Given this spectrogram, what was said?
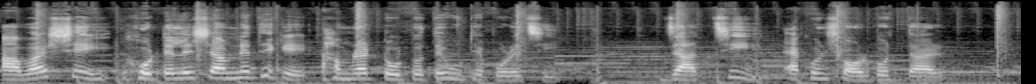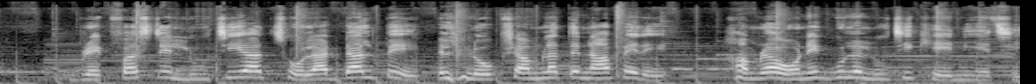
আবার সেই হোটেলের সামনে থেকে আমরা টোটোতে উঠে পড়েছি। যাচ্ছি এখন স্বর্গদ্বার। ব্রেকফাস্টে লুচি আর ছোলার ডাল পেয়ে লোভ সামলাতে না পেরে আমরা অনেকগুলো লুচি খেয়ে নিয়েছি।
